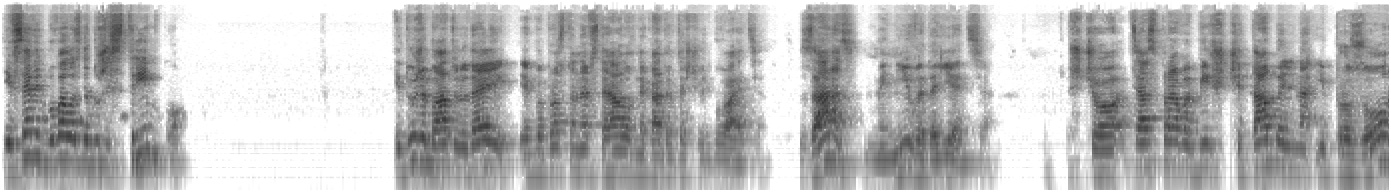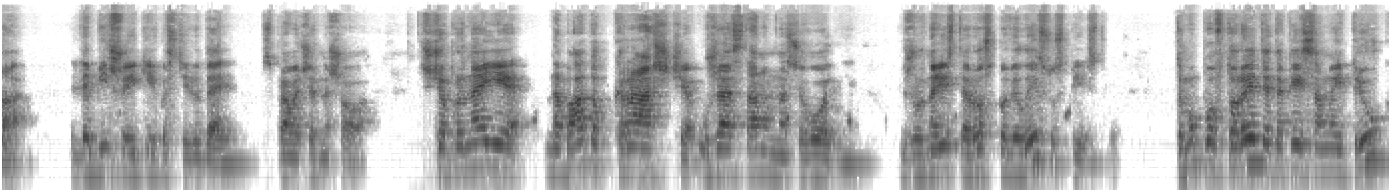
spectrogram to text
І все відбувалося дуже стрімко, і дуже багато людей якби просто не встигало вникати в те, що відбувається. Зараз мені видається, що ця справа більш читабельна і прозора для більшої кількості людей. Справа Чернишова, що про неї набагато краще уже станом на сьогодні журналісти розповіли суспільству. Тому повторити такий самий трюк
